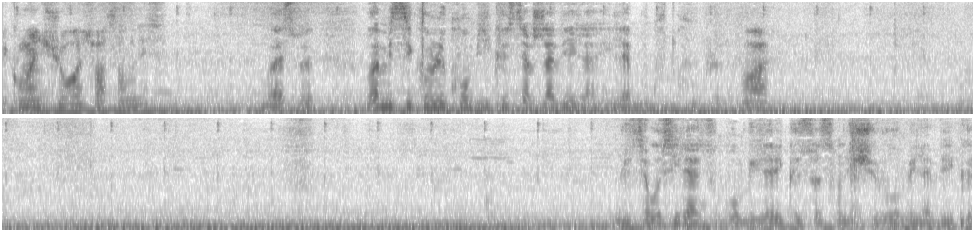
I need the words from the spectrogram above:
Et combien de chevaux 70 Ouais, c'est- ouais, mais c'est comme le combi que Serge avait là, il a beaucoup de couples. Ouais. C'est aussi là, son combi, il avait que 70 chevaux, mais il avait que.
